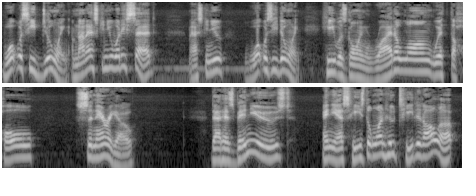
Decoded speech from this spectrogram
what was he doing? I'm not asking you what he said. I'm asking you what was he doing. He was going right along with the whole scenario that has been used, and yes, he's the one who teed it all up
